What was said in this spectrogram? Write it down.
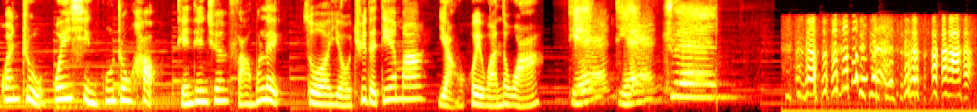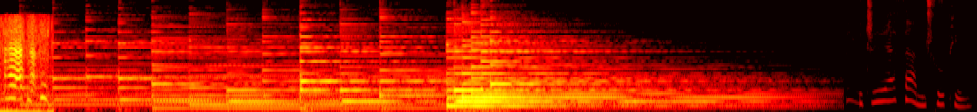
关注微信公众号“甜甜圈伐木累”，做有趣的爹妈，养会玩的娃。甜甜圈。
